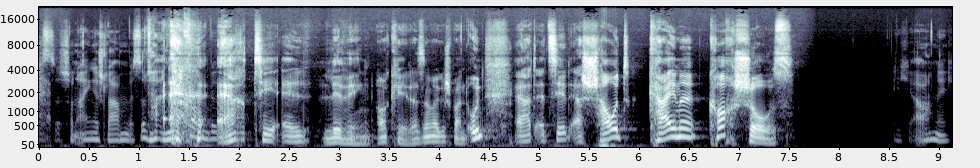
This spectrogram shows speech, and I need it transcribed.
bist du schon eingeschlafen, bis du da angekommen bist. RTL Living. Okay, da sind wir gespannt. Und er hat erzählt, er schaut keine Kochshows. Ich auch nicht.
